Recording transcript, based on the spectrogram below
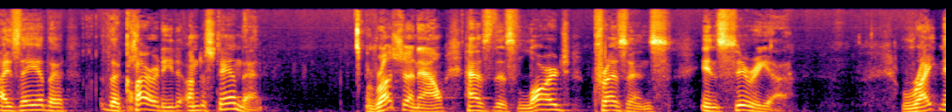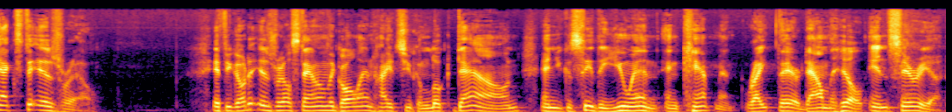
Isaiah the, the clarity to understand that. Russia now has this large presence in Syria, right next to Israel. If you go to Israel, stand on the Golan Heights, you can look down and you can see the UN encampment right there down the hill in Syria.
